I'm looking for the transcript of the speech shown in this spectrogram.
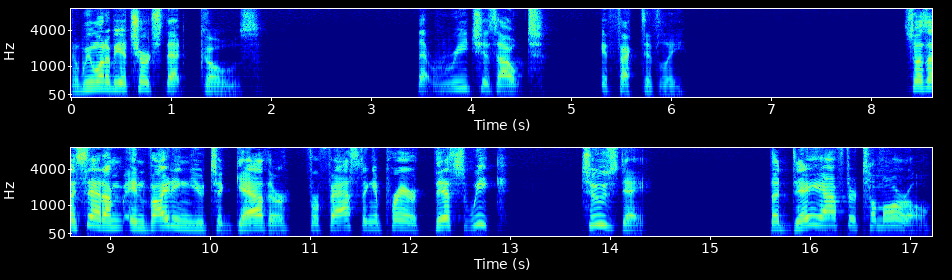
And we want to be a church that goes, that reaches out effectively. So, as I said, I'm inviting you to gather for fasting and prayer this week, Tuesday, the day after tomorrow.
